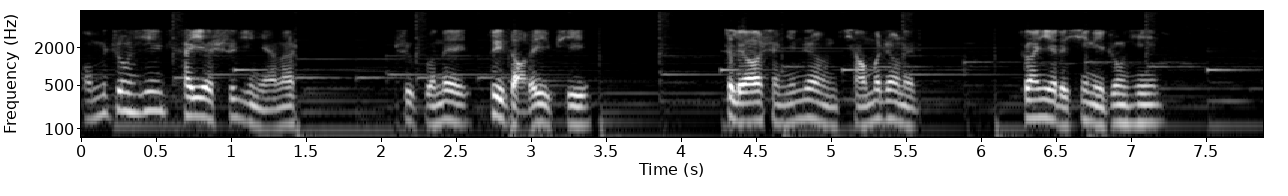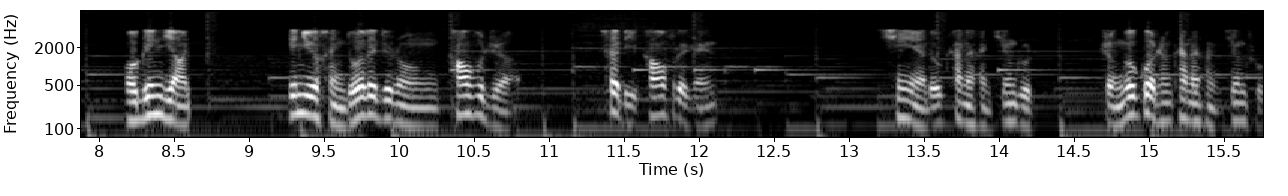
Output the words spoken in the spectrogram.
我们中心开业十几年了。是国内最早的一批治疗神经症、强迫症的专业的心理中心。我跟你讲，根据很多的这种康复者、彻底康复的人，亲眼都看得很清楚，整个过程看得很清楚。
